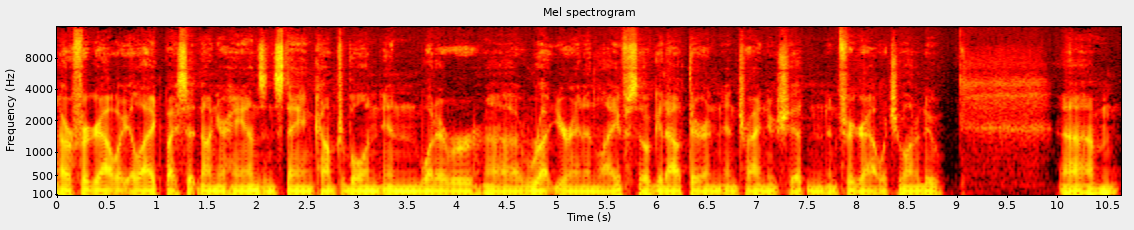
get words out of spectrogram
or figure out what you like by sitting on your hands and staying comfortable in, in whatever uh, rut you're in in life. So get out there and, and try new shit and, and, figure out what you want to do. Um,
